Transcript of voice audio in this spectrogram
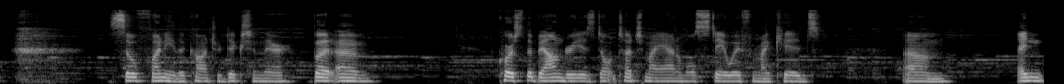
so funny the contradiction there. But um of course the boundary is don't touch my animals, stay away from my kids. Um and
